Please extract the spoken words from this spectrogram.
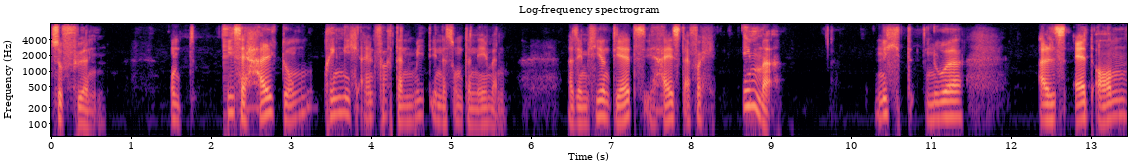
zu führen. Und diese Haltung bringe ich einfach dann mit in das Unternehmen. Also im Hier und Jetzt heißt einfach immer, nicht nur als Add-on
